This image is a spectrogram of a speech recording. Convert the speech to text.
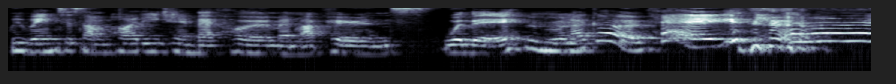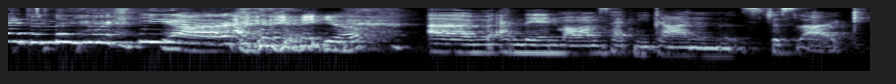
We went to some party, came back home, and my parents were there. We were like, oh, hey. I didn't know you were here. Yeah. yeah. Um, and then my mom sat me down and was just like,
